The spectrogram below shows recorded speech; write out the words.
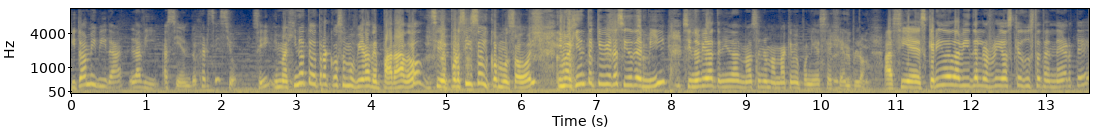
y toda mi vida la vi haciendo ejercicio. ¿Sí? Imagínate otra cosa me hubiera deparado, si de por sí soy como soy. Imagínate qué hubiera sido de mí si no hubiera tenido además una mamá que me ponía ese ejemplo. Ejemplo. Así es, querido David de los Ríos, qué gusto tenerte.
